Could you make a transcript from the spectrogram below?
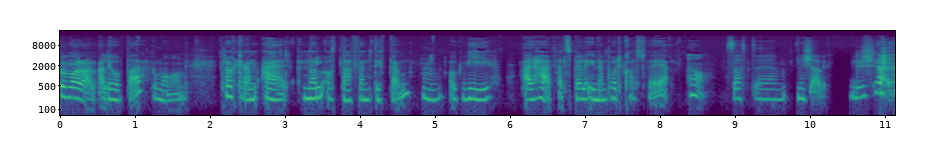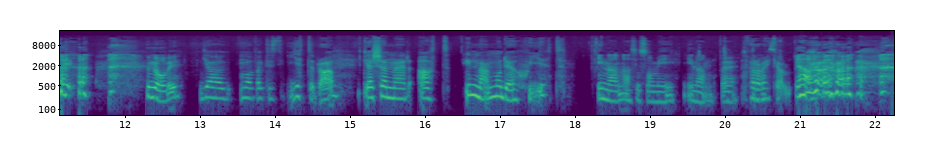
God morgon allihopa. god morgon. Klockan är 08.55 Mm. och vi är här för att spela in en podcast för er. Ja, så att eh, nu kör vi. Nu kör vi. Hur mår vi? jag mår faktiskt jättebra. Jag känner att innan mådde jag skit. Innan, alltså som i innan för, Förra veckan. Ja.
